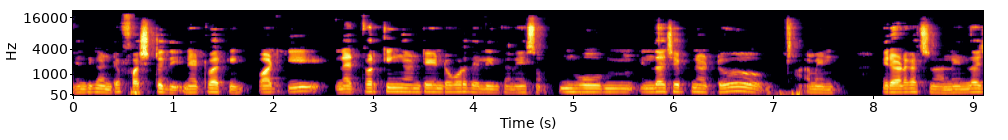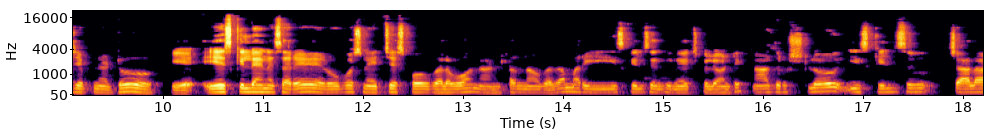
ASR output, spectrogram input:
ఎందుకంటే ఫస్ట్ది నెట్వర్కింగ్. వాటికి నెట్వర్కింగ్ అంటే ఏంటో కూడా తెలియదు కనీసం. నువ్వు ఇందా చెప్పినట్టు ఐ మీన్ మీరు అడగచ్చు నన్ను. ఇందా చెప్పినట్టు ఏ ఏ స్కిల్ అయినా సరే రోబోట్స్ నేర్చేసుకోగలవు అని అంటున్నావు కదా మరి ఈ స్కిల్స్ ఎందుకు నేర్చుకోలేవు? అంటే నా దృష్టిలో ఈ స్కిల్స్ చాలా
